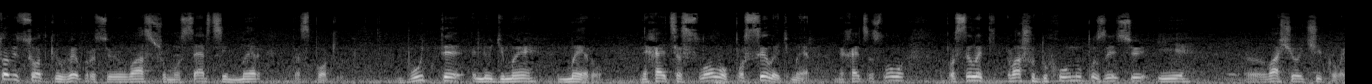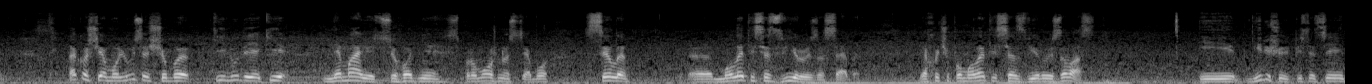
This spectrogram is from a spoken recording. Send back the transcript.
100% випрацює у вашому серці мир та спокій. Будьте людьми миру. Нехай це слово посилить мир. Нехай це слово посилить вашу духовну позицію і е, ваші очікування. Також я молюся, щоб ті люди, які не мають сьогодні спроможності або сили е, молитися з вірою за себе. Я хочу помолитися з вірою за вас. І вірю, що після цієї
